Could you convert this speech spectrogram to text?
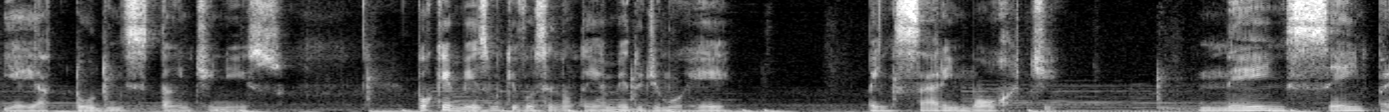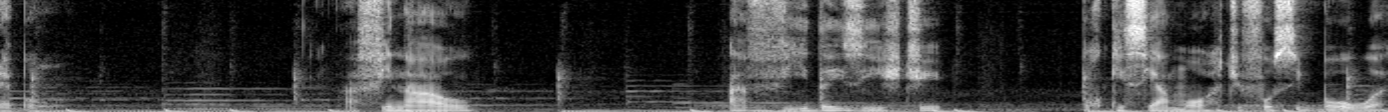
e aí a todo instante nisso. Porque mesmo que você não tenha medo de morrer, pensar em morte nem sempre é bom. Afinal, a vida existe porque se a morte fosse boa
